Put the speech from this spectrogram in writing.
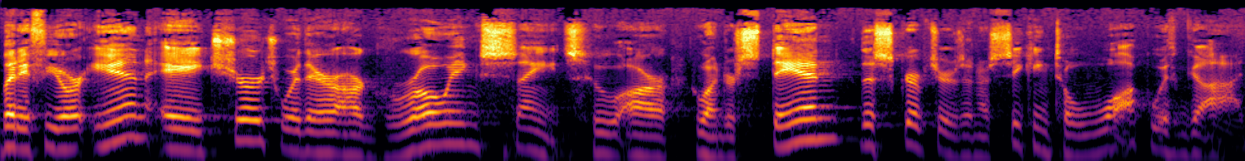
But if you're in a church where there are growing saints who are who understand the scriptures and are seeking to walk with God,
